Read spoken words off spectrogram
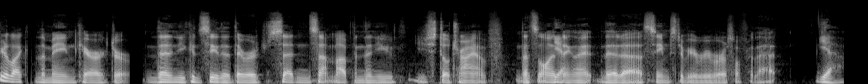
you're like the main character, then you can see that they were setting something up, and then you you still triumph. That's the only Yeah. thing that that uh, seems to be a reversal for that. Yeah.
